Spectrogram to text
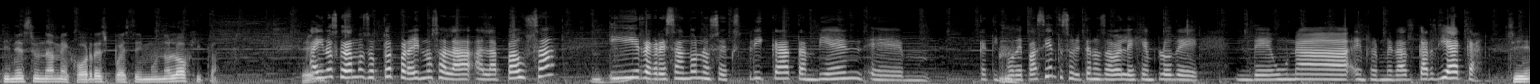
tienes una mejor respuesta inmunológica. Ahí nos quedamos, doctor, para irnos a la, a la pausa. Y regresando nos explica también em, qué tipo de pacientes. Ahorita nos daba el ejemplo de, una enfermedad cardíaca. Sí,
